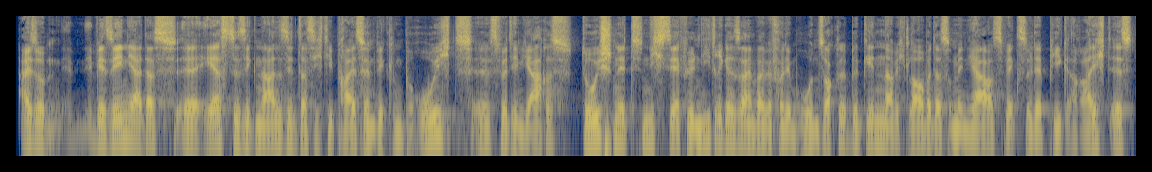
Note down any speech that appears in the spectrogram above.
Also wir sehen ja, dass äh, erste Signale sind, dass sich die Preisentwicklung beruhigt. Es wird im Jahresdurchschnitt nicht sehr viel niedriger sein, weil wir vor dem hohen Sockel beginnen. Aber ich glaube, dass um den Jahreswechsel der Peak erreicht ist.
